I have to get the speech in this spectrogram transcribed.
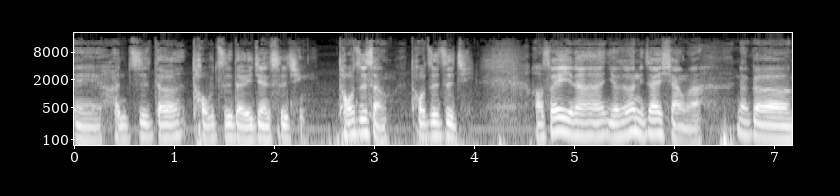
诶，很值得投资的一件事情，投资什么？投资自己。好，所以呢，有时候你在想啊，那个，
